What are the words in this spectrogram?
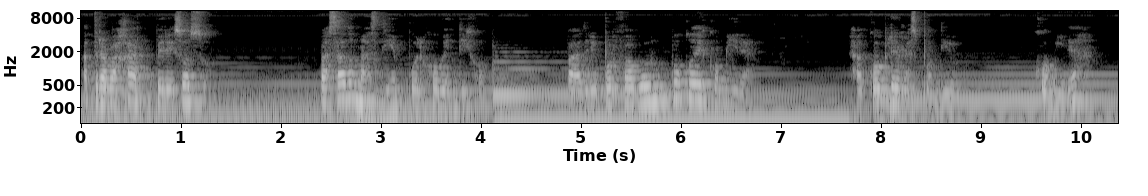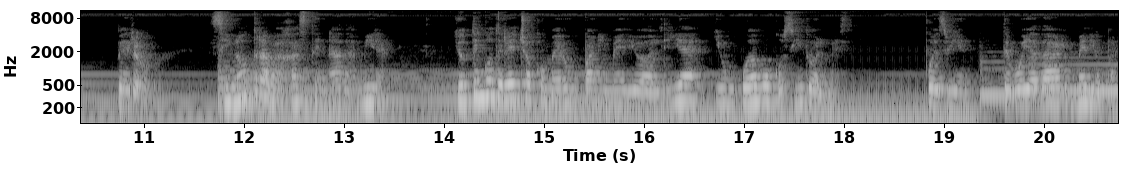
a trabajar, perezoso. Pasado más tiempo, el joven dijo, Padre, por favor, un poco de comida. Jacob le respondió, ¿comida? Pero si no trabajaste nada, mira, yo tengo derecho a comer un pan y medio al día y un huevo cocido al mes. Pues bien, te voy a dar medio pan.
